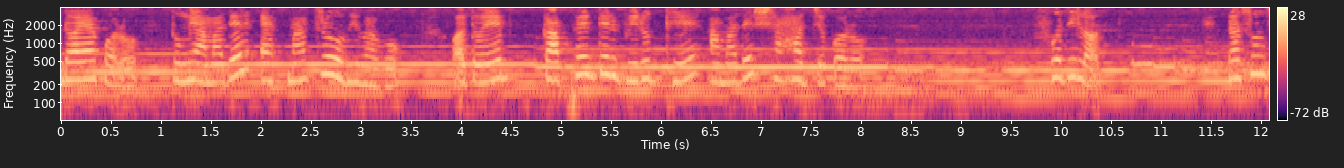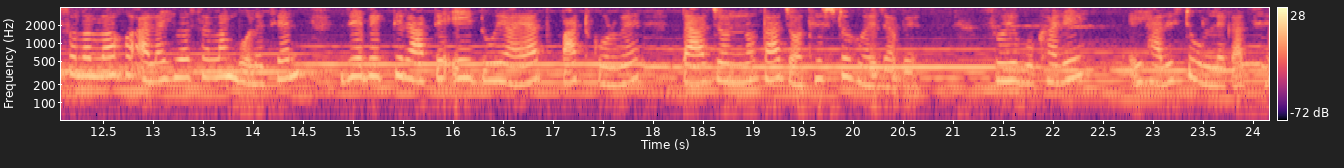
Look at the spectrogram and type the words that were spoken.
দয়া করো। তুমি আমাদের একমাত্র অভিভাবক। অতএব কাফেরদের বিরুদ্ধে আমাদের সাহায্য করো। ফজিলত রাসুল সাল্লাহ আলাইসাল্লাম বলেছেন, যে ব্যক্তি রাতে এই দুই আয়াত পাঠ করবে, তার জন্য তা যথেষ্ট হয়ে যাবে। সোহে বুখারি এই হাদিসটি উল্লেখ আছে।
